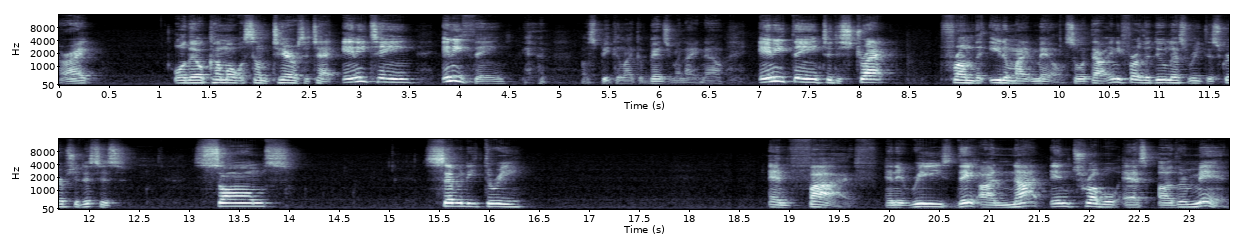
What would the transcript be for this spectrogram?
All right? Or they'll come up with some terrorist attack. Anything, anything, I'm speaking like a Benjaminite now, anything to distract from the Edomite male. So without any further ado, let's read the scripture. This is Psalms 73 and 5. And it reads, They are not in trouble as other men,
